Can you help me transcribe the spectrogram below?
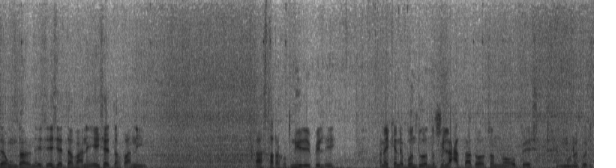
যেমন ধরেন এই যে, এই সাইডটা পানি, এই সাইডটা পানি। রাস্তাটা খুব নিরিবিলি। মানে এখানে বন্ধু বান্ধব মিলে আড্ডা দেওয়ার জন্য বেস্ট আমি মনে করি।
